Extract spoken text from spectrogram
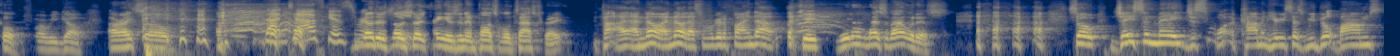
Cool. before we go. All right, so that task is for No, there's no such thing as an impossible task, right? I, I know, I know. That's what we're gonna find out. Chief, we don't mess about with this. so Jason May just a comment here. He says we built bombs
